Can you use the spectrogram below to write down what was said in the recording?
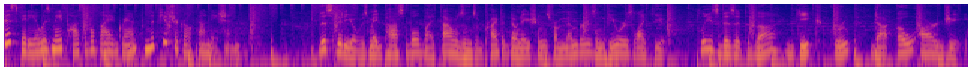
This video was made possible by a grant from the Future Girl Foundation. This video was made possible by thousands of private donations from members and viewers like you. Please visit thegeekgroup.org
